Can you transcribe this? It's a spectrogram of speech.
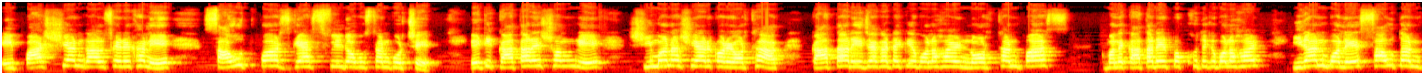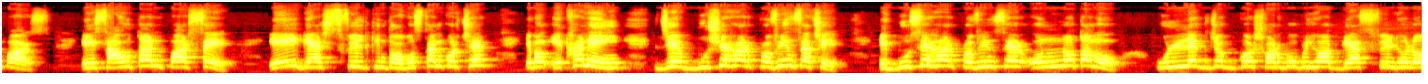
এই পার্সিয়ান গালফের এখানে সাউথ পার্স গ্যাস ফিল্ড অবস্থান করছে। এটি কাতারের সঙ্গে সীমানা শেয়ার করে, অর্থাৎ কাতার এ জায়গাটাকে বলা হয় নর্থার্ন পার্স মানে কাতারের পক্ষ থেকে বলা হয়। ইরান বলে সাউথার্ন পার্স। এই সাউথার্ন পার্সে এই গ্যাস ফিল্ড কিন্তু অবস্থান করছে এবং এখানেই যে বুসেহার প্রভিন্স আছে, এই বুসেহার প্রভিন্সের অন্যতম উল্লেখযোগ্য সর্ববৃহৎ গ্যাস ফিল্ড হলো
